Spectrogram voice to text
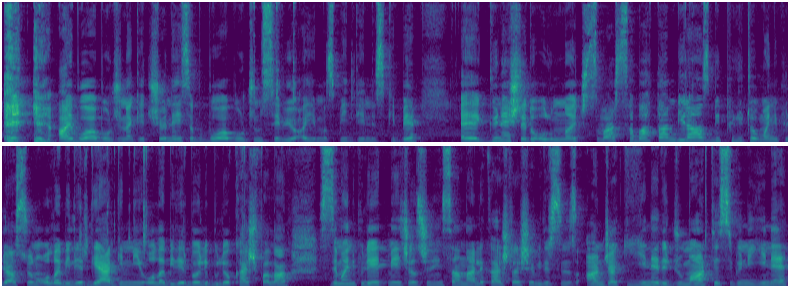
Ay boğa burcuna geçiyor. Neyse bu boğa burcunu seviyor ayımız bildiğiniz gibi. E, güneşle de olumlu açısı var. Sabahtan biraz bir Plüto manipülasyonu olabilir, gerginliği olabilir. Böyle blokaj falan sizi manipüle etmeye çalışan insanlarla karşılaşabilirsiniz. Ancak yine de cumartesi günü yine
